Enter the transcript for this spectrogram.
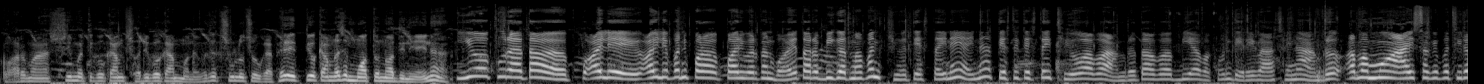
घरमा श्रीमतीको काम छोरीको काम भनेको चाहिँ चुलो चौका। फेरि त्यो कामलाई चाहिँ महत्व नदिने होइन। यो कुरा त अहिले अहिले पनि परिवर्तन भयो तर विगतमा पनि थियो त्यस्तै नै होइन। त्यस्तै त्यस्तै थियो। अब हाम्रो त अब बिहा भएको पनि धेरै भएको छैन। हाम्रो अब म आइसकेपछि र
